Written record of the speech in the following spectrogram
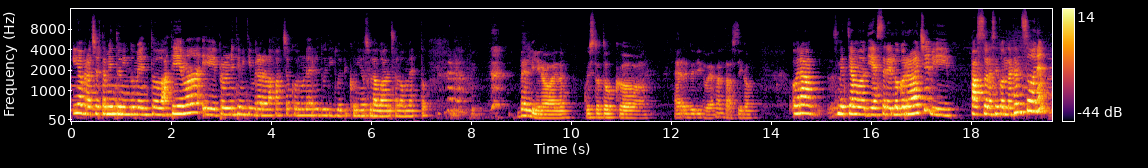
Io avrò certamente un indumento a tema e probabilmente mi timbrerò la faccia con un R2D2 piccolino sulla guancia, lo ammetto. Bellino il- questo tocco R2D2, è fantastico. Ora smettiamo di essere logorroici, vi passo la seconda canzone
